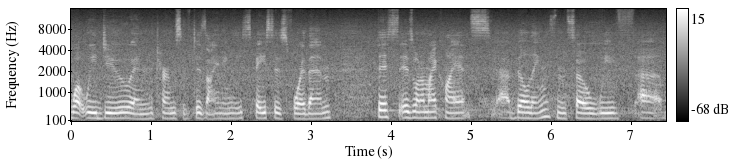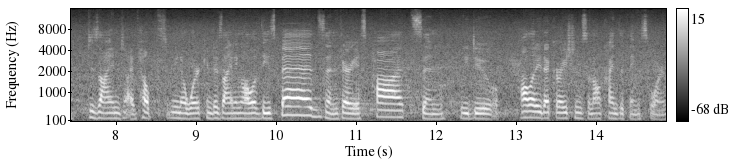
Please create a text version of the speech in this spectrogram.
what we do in terms of designing these spaces for them. This is one of my clients' uh, buildings, and so we've uh, designed. I've helped, you know, work in designing all of these beds and various pots, and we do holiday decorations and all kinds of things for him.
